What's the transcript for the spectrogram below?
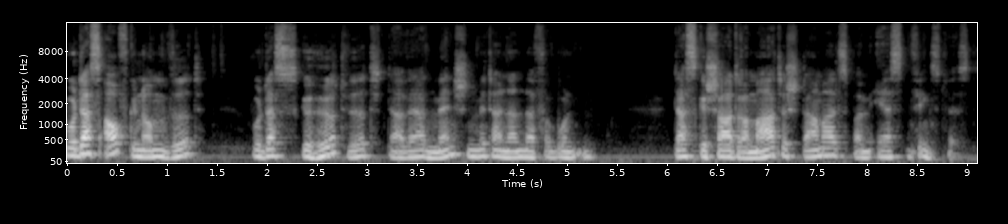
Wo das aufgenommen wird, wo das gehört wird, da werden Menschen miteinander verbunden. Das geschah dramatisch damals beim ersten Pfingstfest.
